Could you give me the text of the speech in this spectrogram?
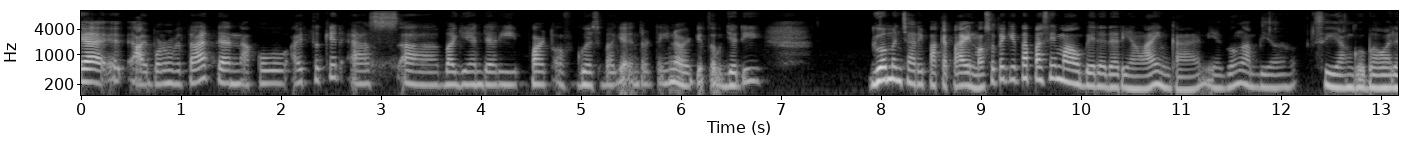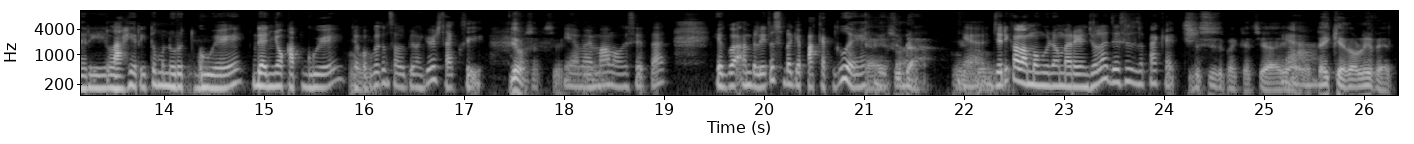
Ya, it- I born with that dan aku I took it as uh, bagian dari part of gue sebagai entertainer gitu. Jadi gue mencari paket lain. Maksudnya kita pasti mau beda dari yang lain kan? Ya gue ngambil si yang gue bawa dari lahir itu menurut gue dan nyokap gue. Nyokap Hmm. gue kan selalu bilang you're sexy. You're sexy. Ya, my mom always said that. Ya gue ambil itu sebagai paket gue. Ya, ya gitu. sudah. Ya, gitu. jadi kalau mau ngundang Marion Jola, this is the package. This is the package ya, ya. Yeah. Take it or leave it.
